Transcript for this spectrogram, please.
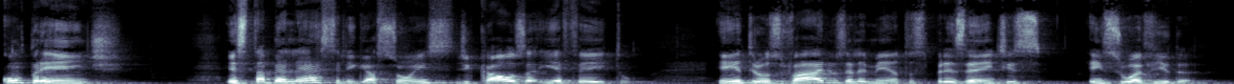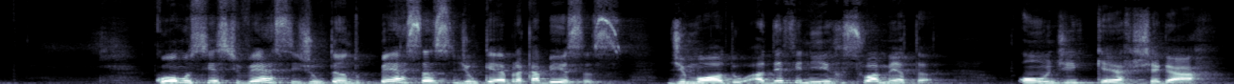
compreende, estabelece ligações de causa e efeito entre os vários elementos presentes em sua vida, como se estivesse juntando peças de um quebra-cabeças, de modo a definir sua meta, onde quer chegar.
